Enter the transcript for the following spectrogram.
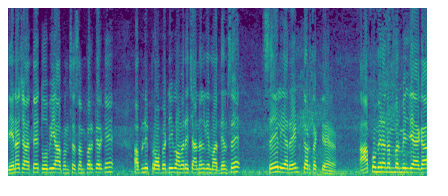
देना चाहते हैं तो भी आप हमसे संपर्क करके अपनी प्रॉपर्टी को हमारे चैनल के माध्यम से सेल या रेंट कर सकते हैं। आपको मेरा नंबर मिल जाएगा।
